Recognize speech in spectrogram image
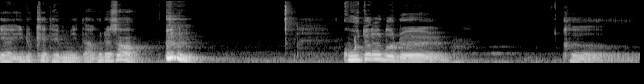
예 이렇게 됩니다. 그래서 고등부를 그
